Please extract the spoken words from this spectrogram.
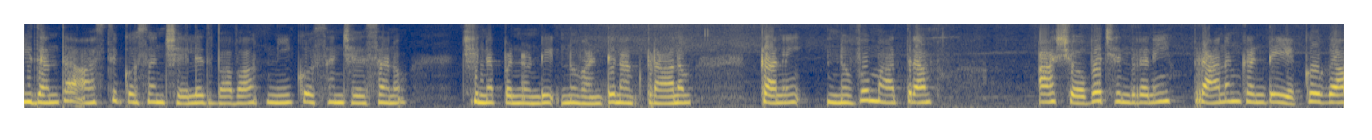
ఇదంతా ఆస్తి కోసం చేయలేదు బావా నీ కోసం చేశాను. చిన్నప్పటి నుండి నువ్వంటే నాకు ప్రాణం. కానీ నువ్వు మాత్రం ఆ శోభచంద్రని ప్రాణం కంటే ఎక్కువగా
